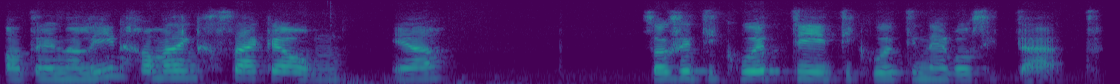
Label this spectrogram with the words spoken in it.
Adrenalin, kann man eigentlich sagen, um, ja. So gesagt, die gute, die gute Nervosität.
